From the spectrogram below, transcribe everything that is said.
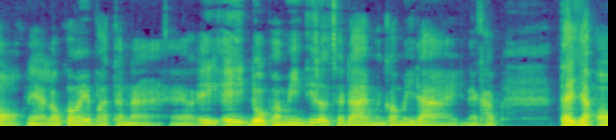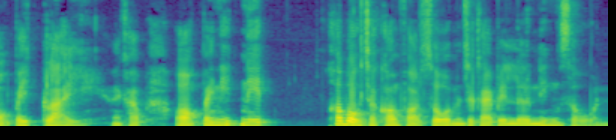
ออกเนี่ยเราก็ไม่พัฒนาไอ้ไอ้โดพามีนที่เราจะได้มันก็ไม่ได้นะครับ แต่อย่าออกไปไกลนะครับ ออกไปนิดๆเขาบอกจากคอมฟอร์ทโซนมันจะกลายเป็น learning zone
